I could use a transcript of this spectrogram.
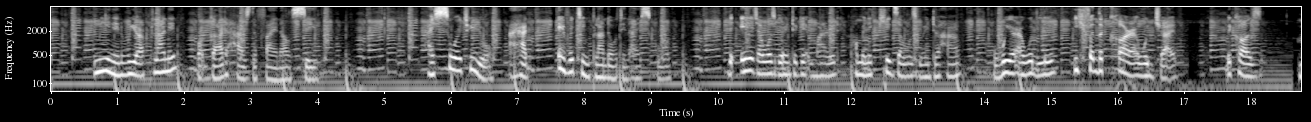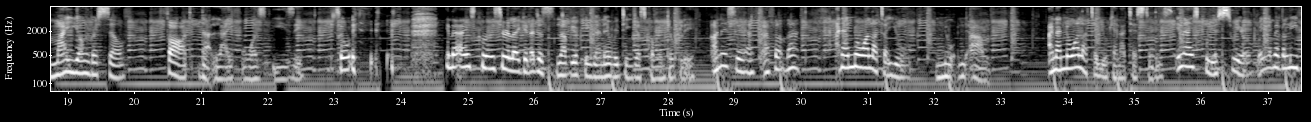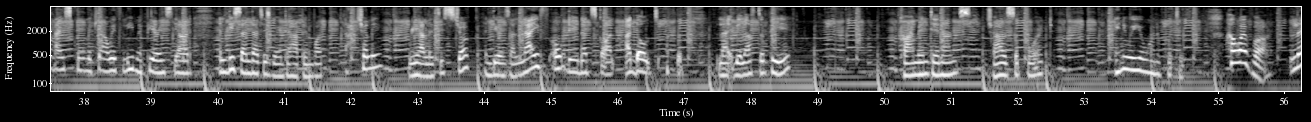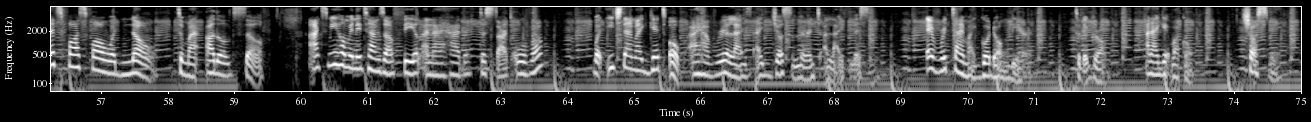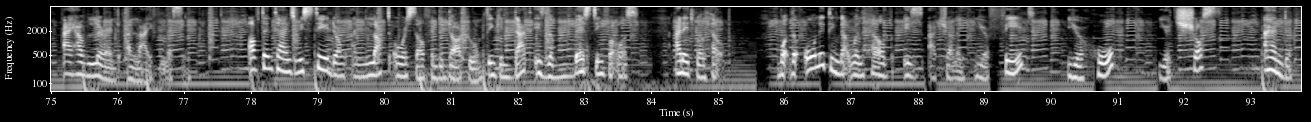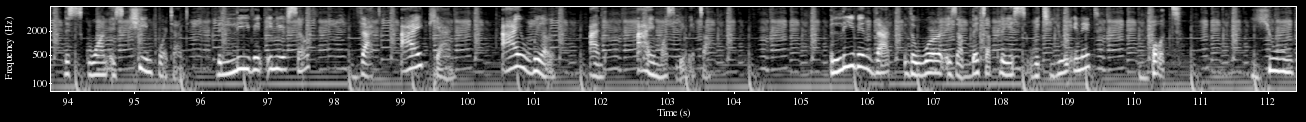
meaning we are planning, but God has the final say. I swear to you, I had everything planned out in high school. The age I was going to get married, how many kids I was going to have, where I would live, even the car I would drive. Because my younger self thought that life was easy. So in the high school, it's really like you know, just snap your finger and everything just come into play. Honestly, I, I felt that, and I know a lot of you know. Um, and I know a lot of you can attest to this. In high school, you swear, when you make a leave high school, I can't wait to leave my parents' yard, and this and that is going to happen. But actually, reality struck, and there's a life out there that's called adult. like bill have to pay, car maintenance, child support, any way you want to put it. However, let's fast forward now to my adult self. Ask me how many times I've failed and I had to start over. But each time I get up, I have realized I just learned a life lesson. Every time I go down there to the ground and I get back up, trust me, I have learned a life lesson. Oftentimes, we stay down and locked ourselves in the dark room, thinking that is the best thing for us and it will help. But the only thing that will help is actually your faith, your hope, your trust, and this one is key important believing in yourself that I can, I will, and I must be better believing that the world is a better place with you in it, but you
